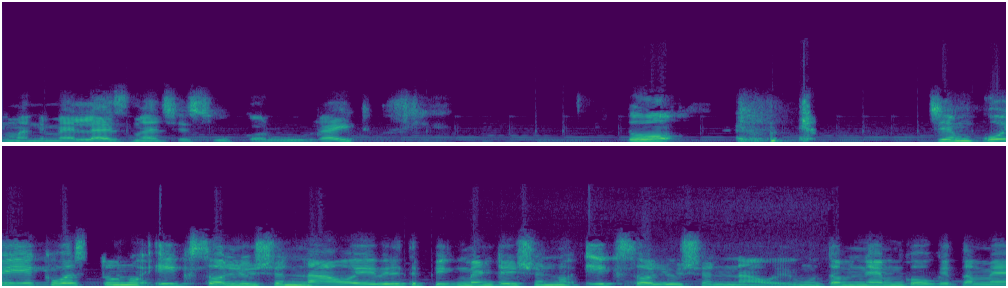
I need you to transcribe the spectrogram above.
મને મેલાઝમા છે શું કરવું રાઈટ તો જેમ કોઈ એક વસ્તુનું એક સોલ્યુશન ના હોય, એવી રીતે પિગમેન્ટેશનનું એક સોલ્યુશન ના હોય. હું તમને એમ કહું કે તમે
